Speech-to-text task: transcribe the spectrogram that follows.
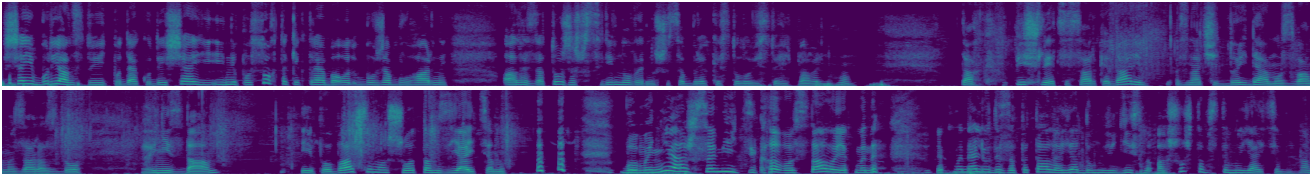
Ще і бур'ян стоїть подекуди, ще і не посох так, як треба, от, бо вже був гарний. Але зато ж все рівно видно, що це буряки столові стоять, правильно? О. Так, пішли ці сарки далі. Значить, дійдемо з вами зараз до гнізда і побачимо, що там з яйцями. Бо мені аж самій цікаво стало, як мене, як мене люди запитали, а я думаю, дійсно, а що ж там з тими яйцями? А?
